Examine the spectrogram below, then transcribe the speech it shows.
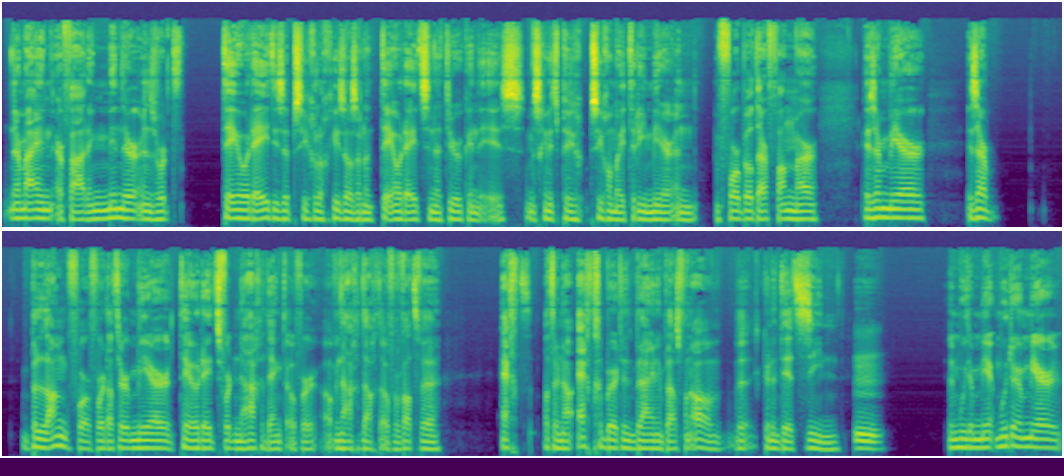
naar mijn ervaring, minder een soort theoretische psychologie, zoals er een theoretische natuurkunde is. Misschien is psych- psychometrie meer een, een voorbeeld daarvan, maar is er meer, is er belang voor, voordat er meer theoretisch wordt nagedacht over, over, nagedacht over wat we echt, wat er nou echt gebeurt in het brein, in plaats van, oh, we kunnen dit zien. Mm. Er moet er meer, moet er meer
